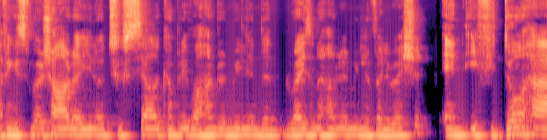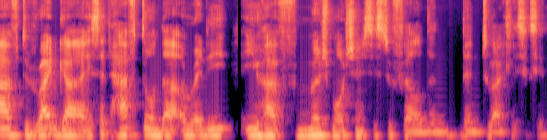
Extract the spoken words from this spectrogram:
I think it's much harder, you know, to sell a company for 100 million than raising a 100 million valuation. And if you don't have the right guys that have done that already, you have much more chances to fail than than to actually succeed.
